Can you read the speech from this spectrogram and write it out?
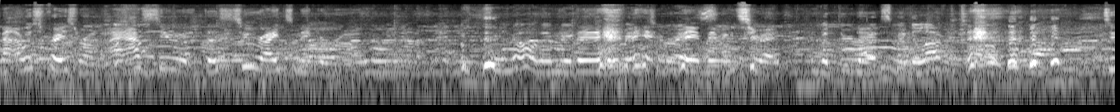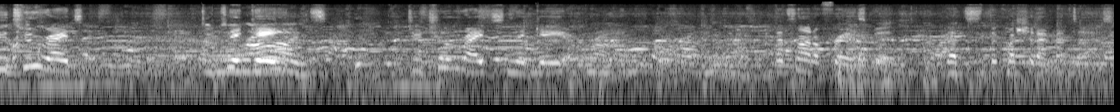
no, I was phrased wrong. I asked you, does two rights make a wrong? no, they make They, they make two they, they make two rights. but three rights make a left. Do two rights Do two negate? wrongs. Do two rights negate a wrong? That's not a phrase, but that's the question I meant to ask.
